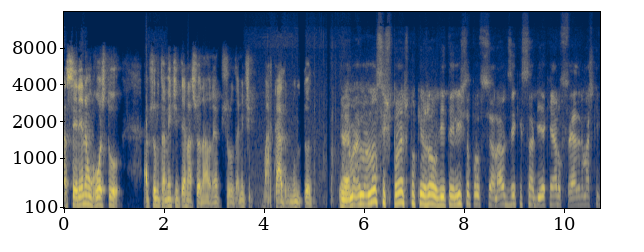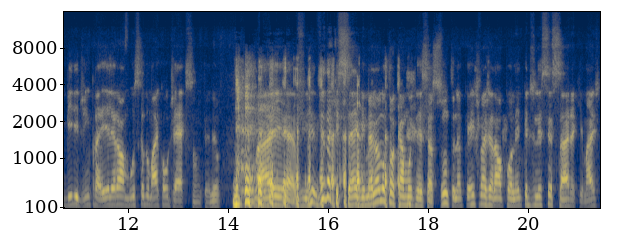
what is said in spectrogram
a, Serena é um rosto absolutamente internacional, né? absolutamente marcado no mundo todo. É, mas não se espante, porque eu já ouvi tenista profissional dizer que sabia quem era o Federer, mas que Billie Jean para ele era uma música do Michael Jackson, entendeu? Mas, é, vida que segue, melhor não tocar muito nesse assunto, né? Porque a gente vai gerar uma polêmica desnecessária aqui, mas.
